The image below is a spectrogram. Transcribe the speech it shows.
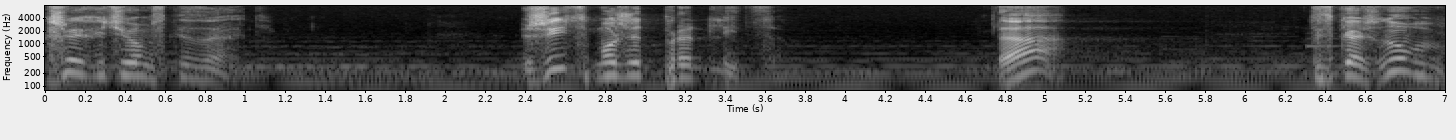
Что я хочу вам сказать? Жизнь может продлиться. Да? Ты скажешь, ну,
